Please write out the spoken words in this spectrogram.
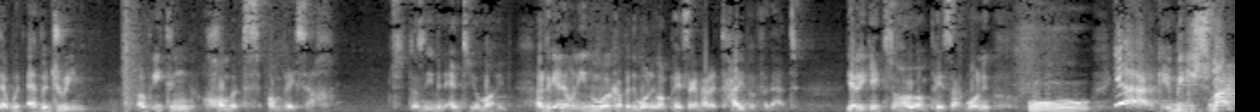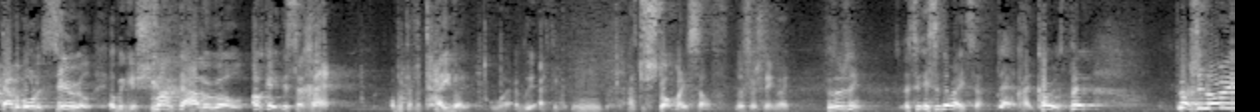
that would ever dream of eating chometz on Pesach. It just doesn't even enter your mind. I don't think anyone even woke up in the morning on Pesach and had a taiva for that. Yet he gets Sahara on Pesach morning. Ooh, yeah, it'll be geschmack to have a bowl of cereal. It'll be geschmack to have a roll. Okay, this is a chet. Oh, but the taiva, well, I, think, mm, I have to stop myself. No such thing, right? No such thing. It's, it's a deraisa. Chorus, Lashon Hara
